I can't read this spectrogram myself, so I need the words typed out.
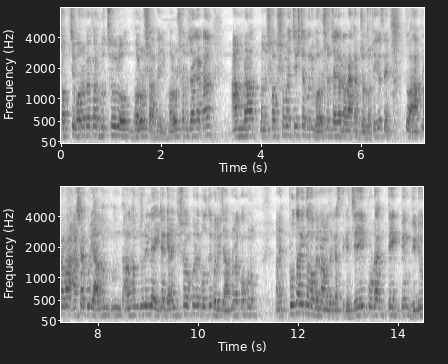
সবচেয়ে বড় ব্যাপার হচ্ছে হলো ভরসা, ভাই। ভরসার জায়গাটা আমরা মানে সবসময় চেষ্টা করি ভরসার জায়গাটা রাখার জন্য, ঠিক আছে? তো আপনারা আশা করি আলহাম আলহামদুলিল্লাহ এটা গ্যারান্টি সহকারে বলতে পারি যে আপনারা কখনো মানে প্রতারিত হবেন না আমাদের কাছ থেকে। যে প্রোডাক্ট দেখবেন ভিডিও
